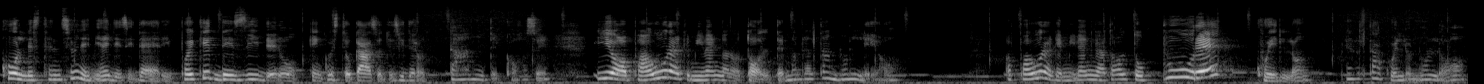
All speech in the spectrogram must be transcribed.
con l'estensione dei miei desideri. Poiché desidero, e in questo caso desidero tante cose, io ho paura che mi vengano tolte, ma in realtà non le ho ho paura che mi venga tolto pure quello. In realtà quello non l'ho.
